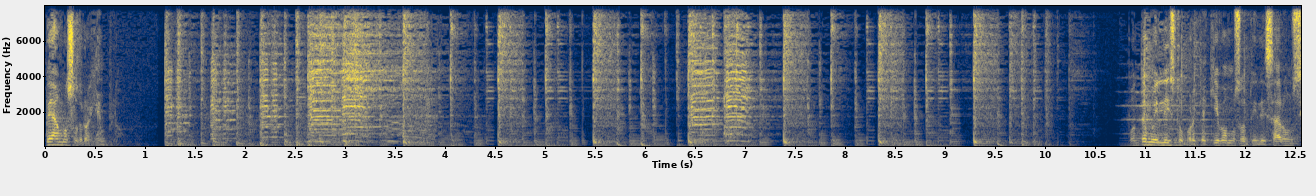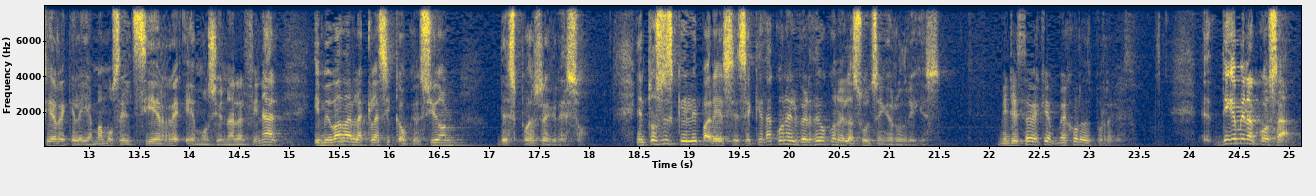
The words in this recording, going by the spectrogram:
Veamos otro ejemplo. Ponte muy listo porque aquí vamos a utilizar un cierre que le llamamos el cierre emocional al final y me va a dar la clásica objeción después regreso. Entonces, ¿qué le parece? ¿Se queda con el verde o con el azul, señor Rodríguez? Mire, ¿sabe qué? Mejor después regreso. Eh, dígame una cosa,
